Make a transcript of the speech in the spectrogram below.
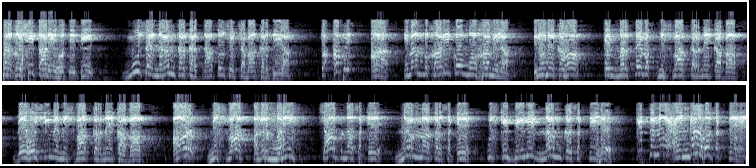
پر غشی تاری ہوتی تھی، منہ سے نرم کر کر دانتوں سے چبا کر دیا۔ تو اب امام بخاری کو موقع ملا۔ انہوں نے کہا کہ مرتے وقت مسواک کرنے کا باپ، بے ہوشی میں مسواک کرنے کا باپ، اور مسواک اگر مریض چاپ نہ سکے، نرم نہ کر سکے، اس کی بیوی نرم کر سکتی ہے۔ کتنے اینگل ہو سکتے ہیں۔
